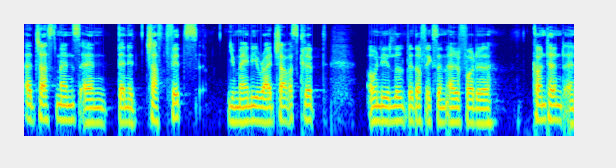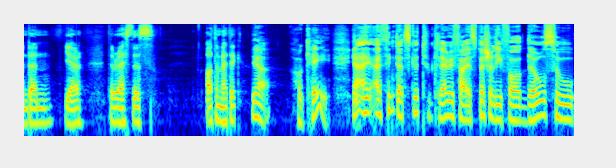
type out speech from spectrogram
adjustments, and then it just fits. You mainly write JavaScript, only a little bit of XML for the content, and then, yeah, the rest is automatic. Yeah. Okay. Yeah, I, I think that's good to clarify, especially for those who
